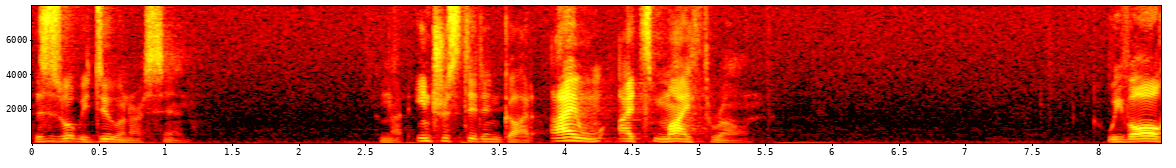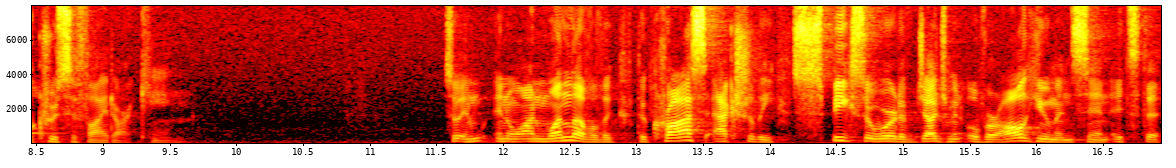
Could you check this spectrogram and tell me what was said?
This is what we do in our sin. I'm not interested in God. I, it's my throne. We've all crucified our King. So, in, in, on one level, the, the cross actually speaks a word of judgment over all human sin. It's the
